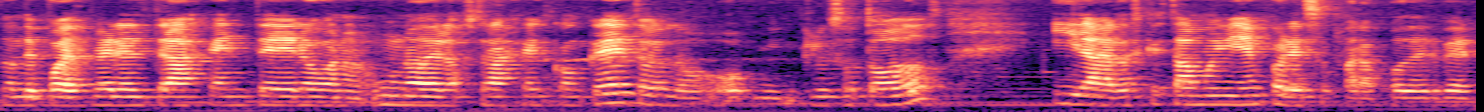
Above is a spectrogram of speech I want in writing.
donde puedes ver el traje entero, bueno, uno de los trajes concretos o, incluso todos. Y la verdad es que está muy bien por eso, para poder ver.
